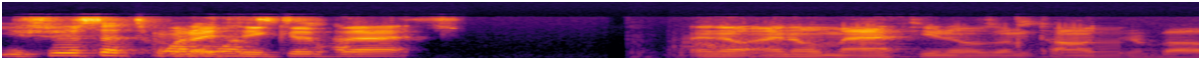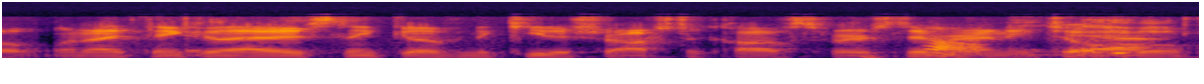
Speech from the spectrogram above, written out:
You should have said When 21. I think of that, I know, I know Matthew knows what I'm talking about. When I think of that, I just think of Nikita Soshnikov's first ever Oh, NHL yeah. goal.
